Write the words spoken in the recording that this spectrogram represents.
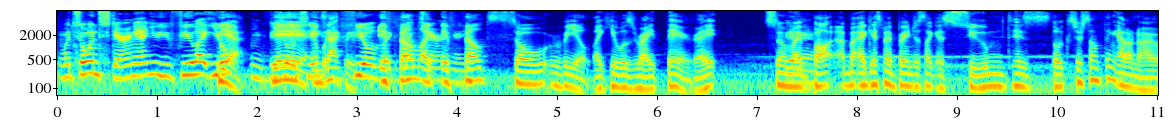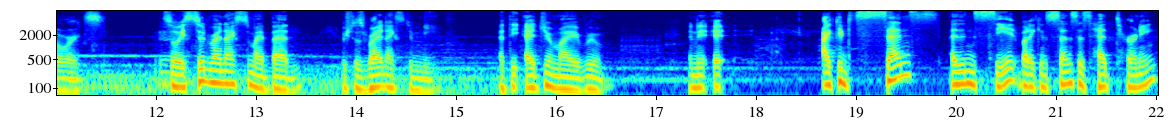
when someone's staring at you, you feel like you don't yeah, visually yeah, yeah, yeah, see him, exactly. but you feel it like felt like it felt so real, like he was right there, right? So my Yeah. bo- I guess my brain just like assumed his looks or something. I don't know how it works. So he stood right next to my bed, which was right next to me, at the edge of my room, and it, it I could sense. I didn't see it, but I can sense his head turning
